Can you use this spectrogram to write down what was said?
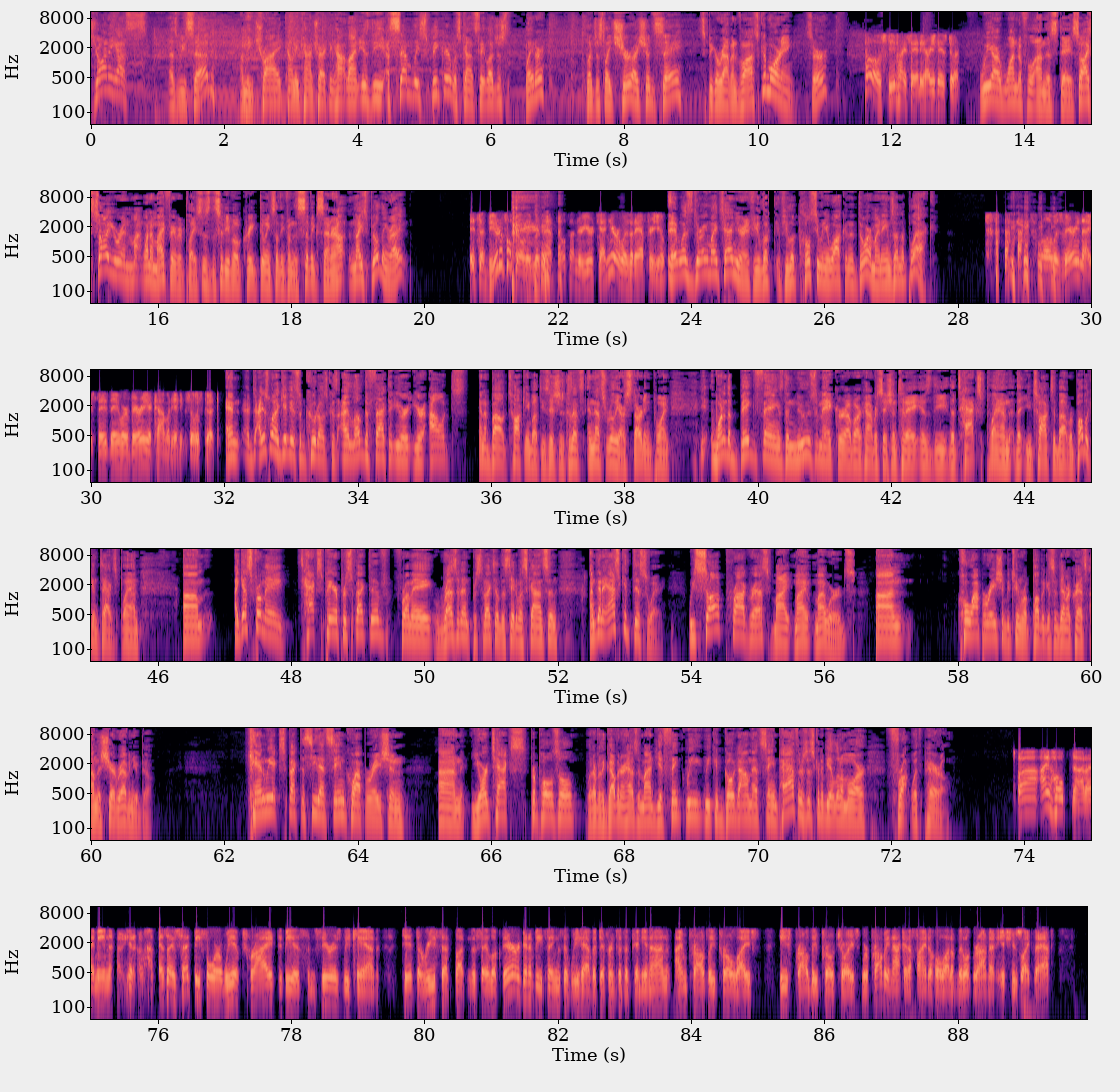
joining us, as we said, on the Tri County Contracting Hotline is the Assembly Speaker, Wisconsin State Legislator, Legislature, I should say, Speaker Robin Vos. Good morning, sir. Hello, Steve. Hi, Sandy. How are you guys doing? We are wonderful on this day. So I saw you were in my, one of my favorite places, the city of Oak Creek, doing something from the Civic Center. How, nice building, right? It's a beautiful building. Was that built under your tenure, or was it after you? It was during my tenure. If you look, if you look closely when you walk in the door, my name's on the plaque. well, it was very nice. They they were very accommodating, so it was good. And uh, I just want to give you some kudos because I love the fact that you're you're out and about talking about these issues because that's and that's really our starting point. One of the big things, the newsmaker of our conversation today, is the the tax plan that you talked about, Republican tax plan. Um, I guess from a taxpayer perspective, from a resident perspective of the state of Wisconsin, I'm going to ask it this way: We saw progress, my my my words, on cooperation between Republicans and Democrats on the shared revenue bill. Can we expect to see that same cooperation on your tax proposal, whatever the governor has in mind? Do you think we, we could go down that same path, or is this going to be a little more fraught with peril? Uh, I hope not. I mean, you know, as I've said before, we have tried to be as sincere as we can to hit the reset button to say, look, there are going to be things that we have a difference of opinion on. I'm proudly pro life. He's proudly pro choice. We're probably not going to find a whole lot of middle ground on issues like that.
